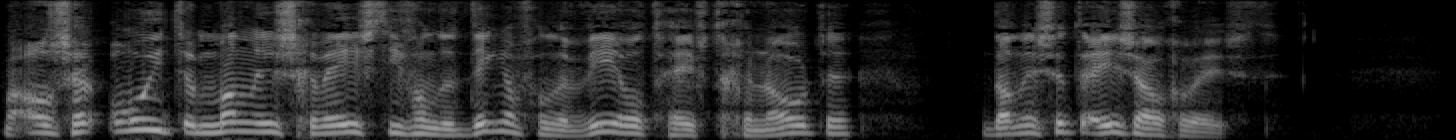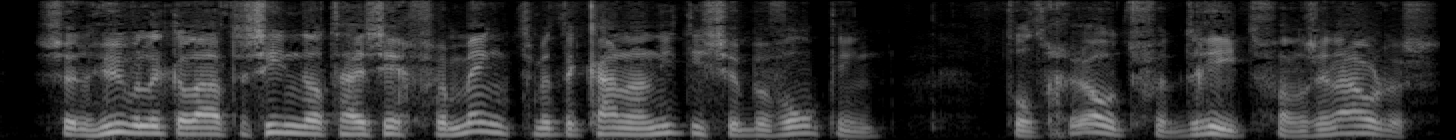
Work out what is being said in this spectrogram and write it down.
Maar als er ooit een man is geweest die van de dingen van de wereld heeft genoten, dan is het Esau geweest. Zijn huwelijken laten zien dat hij zich vermengt met de Canaanitische bevolking, tot groot verdriet van zijn ouders.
